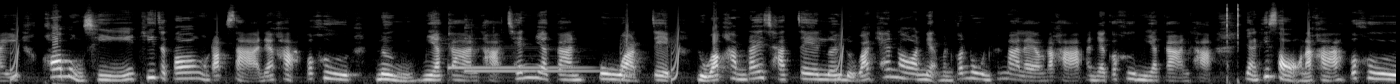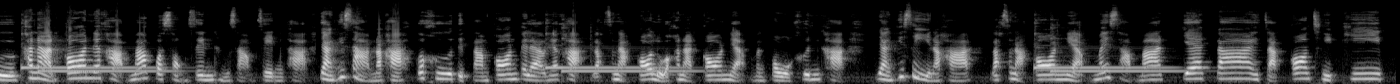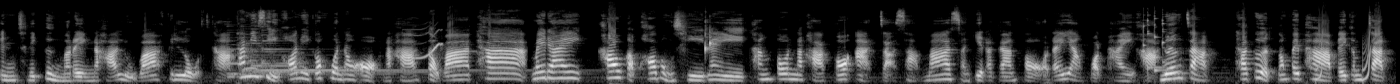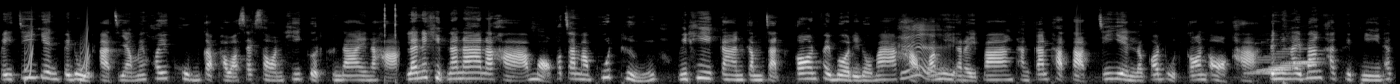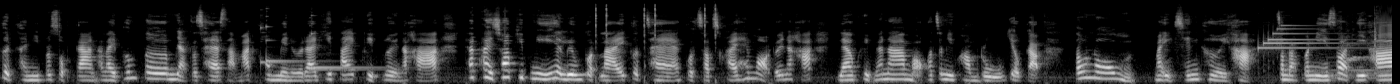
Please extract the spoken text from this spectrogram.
ข้อบ่งชี้ที่จะต้องรักษาเนี่ยค่ะ ก็คือ 1. มีอาการค่ะ เช่นมีอาการปวดเจ็บ หรือว่าคำได้ชัดเจนเลย หรือว่าแค่นอนเนี่ยมันก็นูนขึ้นมาแล้วนะคะ อันนี้ก็คือมีอาการค่ะ อย่างที่ 2 นะคะ ก็คือขนาดก้อนเนี่ยค่ะมากกว่า2เซนถึง3เซนค่ะ อย่างที่ 3 นะคะ ก็คือติดตามก้อนไปแล้วเนี่ยค่ะ ลักษณะก้อนหรือว่าขนาดก้อนเนี่ยมันโตขึ้นค่ะ อย่างทีสี่ 4 นะคะ ลักษณะก้อนเนี่ยไม่สามารถแยกได้จากก้อนชนิดที่เป็นชนิดกึ่งมะเร็งนะคะ หรือว่าฟิลโลสค่ะ ถ้ามี 4 ข้อนี้ก็ควรเอาออกนะคะ แต่ว่าถ้าไม่ได้เข้ากับข้อบ่งชี้ในข้างต้นนะคะ ก็อาจจะสามารถสังเกตอาการต่อได้อย่างปลอดภัยค่ะ เนื่องจาก ถ้าเกิดต้องไปผ่าไปกำจัดไปจี้เย็นไปดูดอาจจะยังไม่ค่อยคุ้มกับภาวะแทรกซ้อนที่เกิดขึ้นได้นะคะ และในคลิปหน้าๆนะคะ หมอก็จะมาพูดถึงวิธีการกำจัดก้อนไฟโบรอะดีโนมาค่ะว่ามีอะไรบ้างทั้งการผ่าตัดจี้เย็นแล้วก็ดูดก้อนออกค่ะ เป็นยังไงบ้างคะคลิปนี้ ถ้าเกิดใครมีประสบการณ์อะไรเพิ่มเติมอยากจะแชร์สามารถคอมเมนต์ไว้ได้ที่ใต้คลิปเลยนะคะ ถ้าใครชอบคลิปนี้อย่าลืมกดไลค์กดแชร์กด subscribe ให้หมอด้วยนะคะ แล้วคลิปหน้าๆหมอก็จะมีความรู้เกี่ยวกับ เต้านมมาอีกเช่นเคยค่ะสำหรับวันนี้สวัสดีค่ะ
